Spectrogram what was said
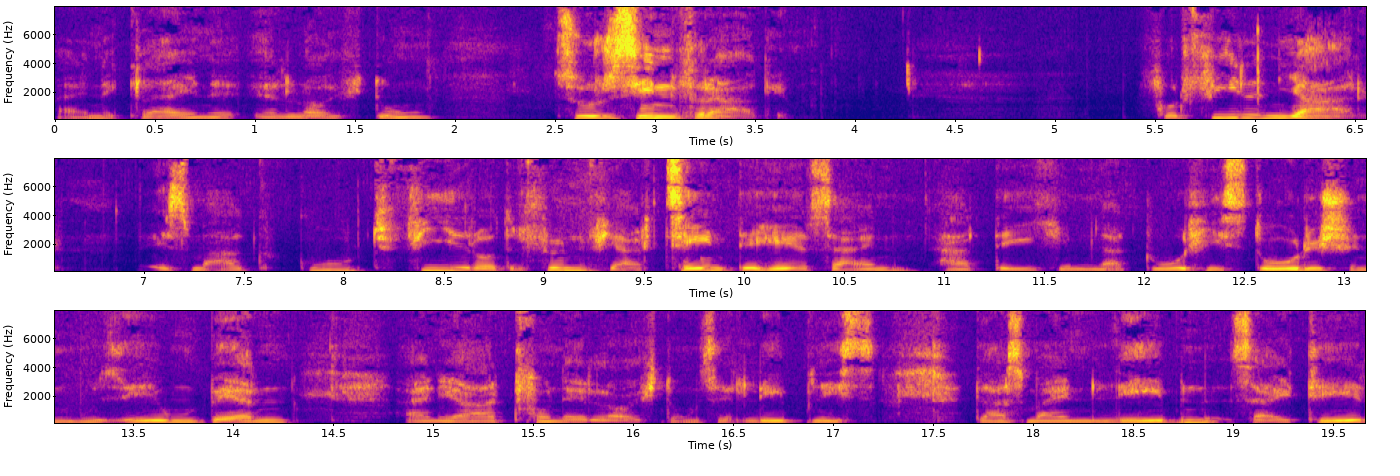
eine kleine Erleuchtung zur Sinnfrage. Vor vielen Jahren, es mag gut vier oder fünf Jahrzehnte her sein, hatte ich im Naturhistorischen Museum Bern eine Art von Erleuchtungserlebnis, das mein Leben seither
